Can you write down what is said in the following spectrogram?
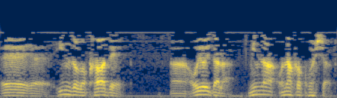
えー、インドの川であ泳いだらみんなお腹壊しちゃうと。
